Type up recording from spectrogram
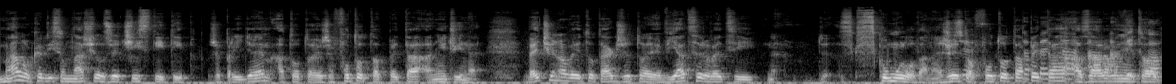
málo kedy som našiel, že čistý typ, že prídem a toto je, že fototapeta a nič iné. Väčšinou je to tak, že to je viacero vecí skumulované, že, že je to fototapeta a zároveň a je to uh,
